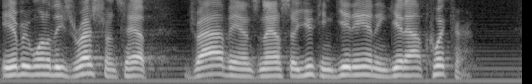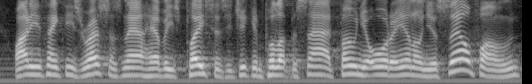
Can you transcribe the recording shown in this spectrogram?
every one of these restaurants have drive ins now so you can get in and get out quicker? Why do you think these restaurants now have these places that you can pull up beside, phone your order in on your cell phone,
